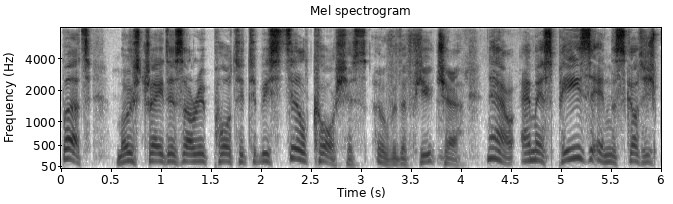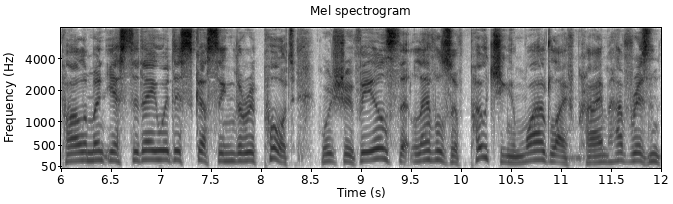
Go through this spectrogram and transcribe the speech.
But most traders are reported to be still cautious over the future. Now, MSPs in the Scottish Parliament yesterday were discussing the report, which reveals that levels of poaching and wildlife crime have risen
